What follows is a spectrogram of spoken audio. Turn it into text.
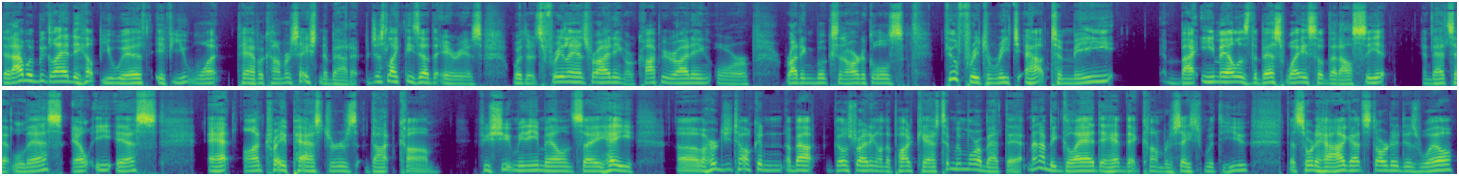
that I would be glad to help you with if you want to have a conversation about it. But just like these other areas, whether it's freelance writing or copywriting or writing books and articles, feel free to reach out to me. By email is the best way so that I'll see it. And that's at les, L E S, at entrepastors.com. If you shoot me an email and say, hey, uh, I heard you talking about ghostwriting on the podcast. Tell me more about that. Man, I'd be glad to have that conversation with you. That's sort of how I got started as well.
